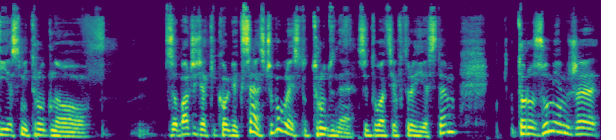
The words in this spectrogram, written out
i jest mi trudno zobaczyć jakikolwiek sens, czy w ogóle jest to trudne sytuacja, w której jestem, to rozumiem, że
